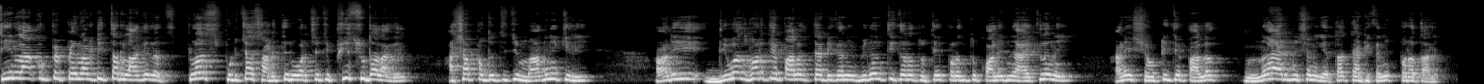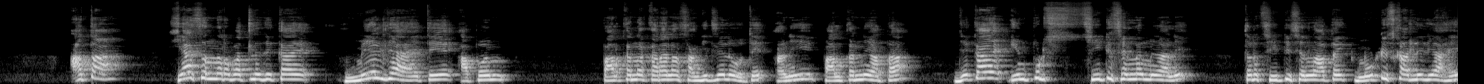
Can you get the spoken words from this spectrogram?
तीन लाख रुपये पेनल्टी तर लागेलच. प्लस पुढच्या साडेतीन वर्षाची फीससुद्धा लागेल. अशा पद्धतीची मागणी केली. आणि दिवसभर ते पालक त्या ठिकाणी विनंती करत होते परंतु कॉलेजने ऐकलं नाही आणि शेवटी ते पालक न ॲडमिशन घेता त्या ठिकाणी परत आले. आता या संदर्भातले जे काय मेल जे आहे ते आपण पालकांना करायला सांगितलेले होते आणि पालकांनी आता जे काय इनपुट सी टी सेलला मिळाले तर सी टी सेलनं आता एक नोटीस काढलेली आहे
